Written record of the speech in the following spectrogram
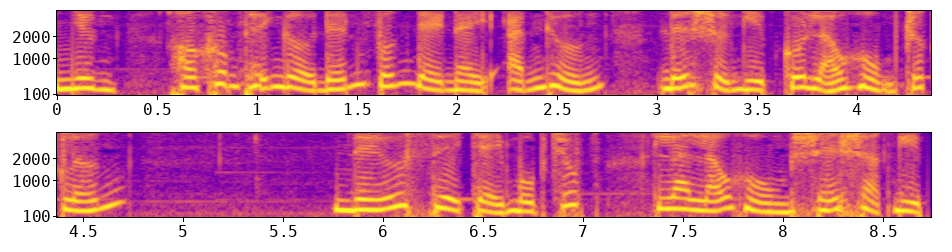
Nhưng họ không thể ngờ đến vấn đề này ảnh hưởng Đến sự nghiệp của lão Hùng rất lớn. Nếu xe chạy một chút là lão hùng sẽ sạc nghiệp.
